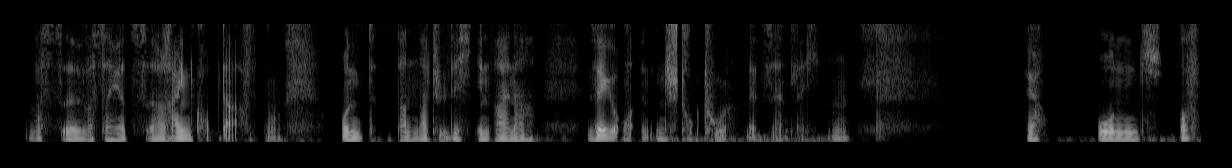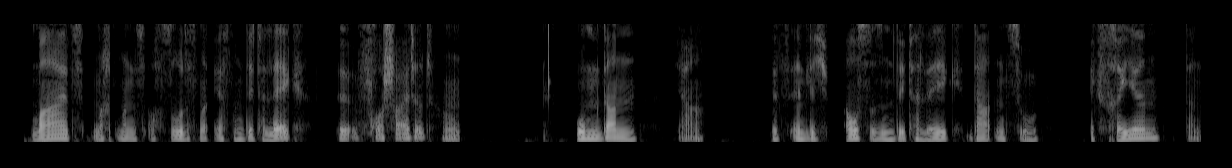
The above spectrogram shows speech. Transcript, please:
was, äh, was da jetzt äh, reinkommen darf. So. Und dann natürlich in einer sehr geordneten Struktur letztendlich. Ne? Ja. Und oftmals macht man es auch so, dass man erstmal ein Data Lake äh, vorschaltet, ne? um dann ja letztendlich aus diesem Data Lake Daten zu extrahieren, dann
